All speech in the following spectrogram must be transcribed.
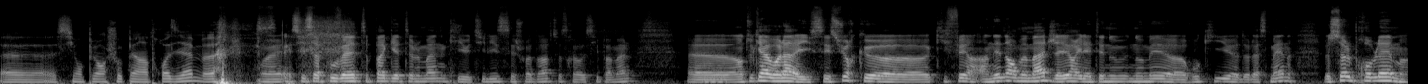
euh, si on peut en choper un troisième. Ouais, et si ça pouvait être pas Gettleman qui utilise ses choix de draft, ce serait aussi pas mal. Euh, En tout cas, voilà, il- c'est sûr que qu'il fait un, un énorme match. D'ailleurs, il a été no- nommé rookie de la semaine. Le seul problème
